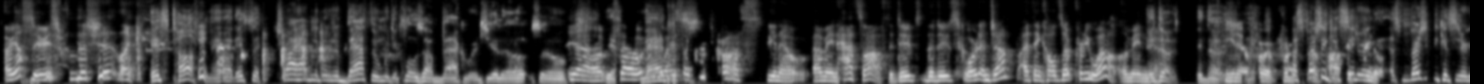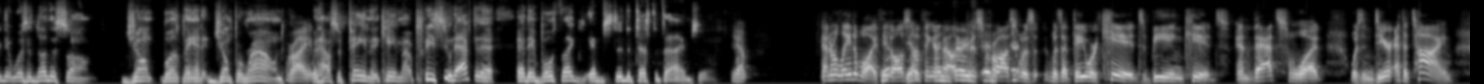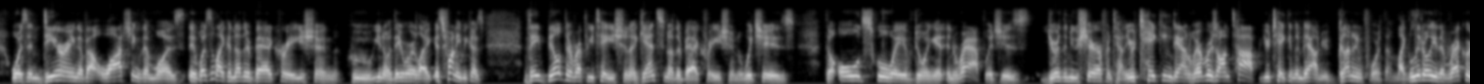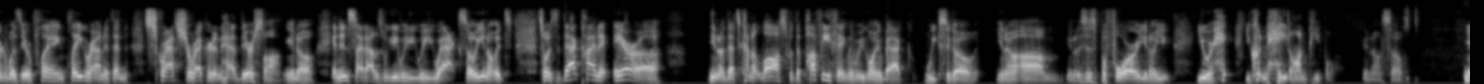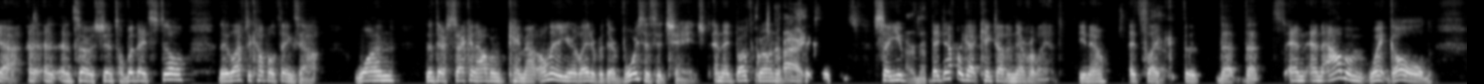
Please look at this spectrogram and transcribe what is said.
are y'all serious with this shit? Like, it's tough, man. It's a, try having to go to the bathroom with your clothes on backwards, you know. So yeah. yeah. So anyway, so Kross, you know, I mean, hats off. The dude, the dude scored and jump. I think holds up pretty well. I mean, it does. It does. You know, for, for especially considering, single. especially considering there was another song jump well they had to jump around right with house of pain that came out pretty soon after that and they both like have stood the test of time so yep and relatable. I think yep, also yep. the thing and about very, Kris Kross was was that they were kids being kids, and that's what was endearing at the time. Was endearing about watching them was it wasn't like another bad creation who you know they were like. It's funny because they built their reputation against another bad creation, which is the old school way of doing it in rap, which is you're the new sheriff in town. You're taking down whoever's on top, you're taking them down. You're gunning for them. Like literally, the record was they were playing Playground and then scratched the record and had their song, you know? And Inside Out is Wiggy Wiggy Wiggy Whack. So, you know, it's so it's that kind of era, you know, that's kind of lost with the Puffy thing that we were going back weeks ago. You know, um, you know, this is before, you know, you you were you couldn't hate on people, you know, so yeah, and, and so it's gentle, but they still they left a couple of things out. One that their second album came out only a year later, but their voices had changed and they'd both grown about six inches. So you they definitely got kicked out of Neverland. You know, it's like yeah. the that that and and the album went gold,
